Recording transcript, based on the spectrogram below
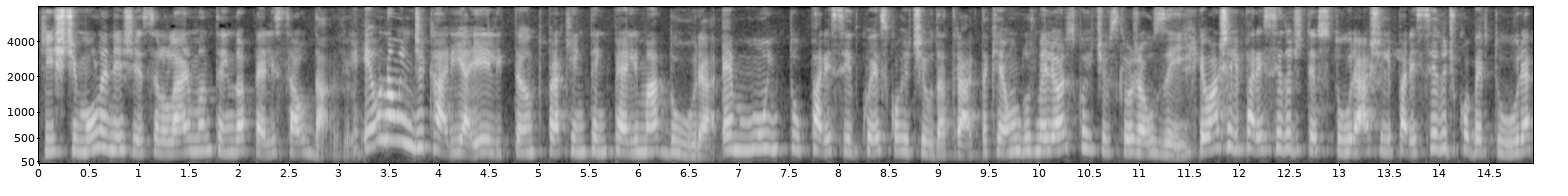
que estimula a energia celular mantendo a pele saudável. Eu não indicaria ele tanto para quem tem pele madura. É muito parecido com esse corretivo da Tracta, que é um dos melhores corretivos que eu já usei. Eu acho ele parecido de textura, acho ele parecido de cobertura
